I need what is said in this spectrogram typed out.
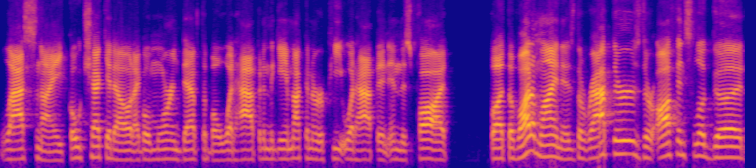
last night. Go check it out. I go more in depth about what happened in the game. I'm not going to repeat what happened in this pod. But the bottom line is the Raptors, their offense looked good.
